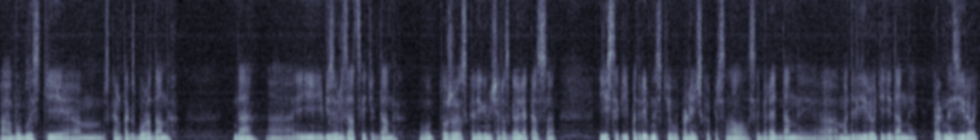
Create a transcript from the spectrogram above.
в области, скажем так, сбора данных, да, и визуализации этих данных. Вот тоже с коллегами еще разговаривали, оказывается, есть такие потребности у управленческого персонала собирать данные, а, моделировать эти данные, прогнозировать.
